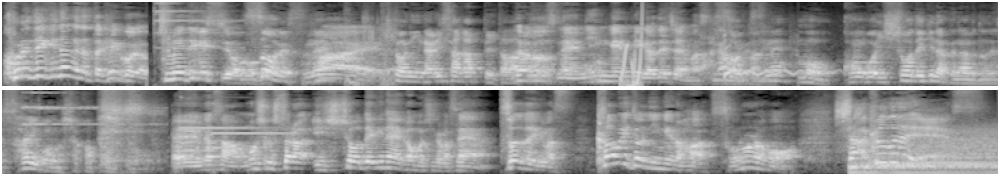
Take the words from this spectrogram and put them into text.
これできなくなったら結構致命的っすよ僕。そうですね、はい。人になり下がっていただく。そうですね人間味が出ちゃいますねそうですね。もう今後一生できなくなるので最後の釈迦ポーズをえー、皆さんもしかしたら一生できないかもしれません。それではいきます。神と人間のハーツ。その名も釈迦です。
